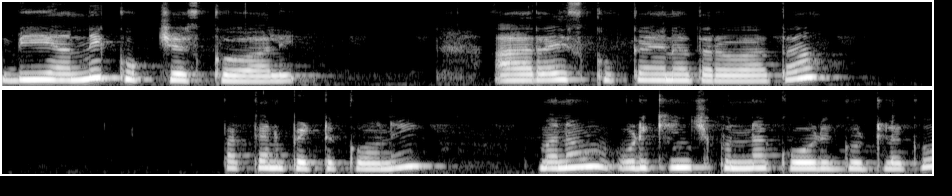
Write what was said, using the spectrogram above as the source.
బియ్యాన్ని కుక్ చేసుకోవాలి. ఆ రైస్ కుక్ అయిన తర్వాత పక్కన పెట్టుకొని మనం ఉడికించుకున్న కోడిగుడ్లకు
